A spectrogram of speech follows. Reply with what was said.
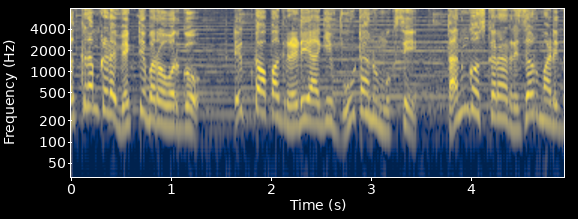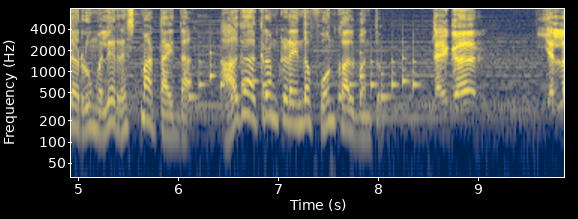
ಅಕ್ರಮ್ ಕಡೆ ವ್ಯಕ್ತಿ ಬರೋವರೆಗೂ ಟಿಪ್ ಟಾಪ್ ಆಗಿ ರೆಡಿಯಾಗಿ ಊಟನು ಮುಗಿಸಿ ತನ್ಗೋಸ್ಕರ ರಿಸರ್ವ್ ಮಾಡಿದ್ದ ರೂಮಲ್ಲೇ ರೆಸ್ಟ್ ಮಾಡ್ತಾ ಇದ್ದ. ಆಗ ಅಕ್ರಮ್ ಕಡೆಯಿಂದ ಫೋನ್ ಕಾಲ್ ಬಂತು. ಟೈಗರ್ ಎಲ್ಲ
